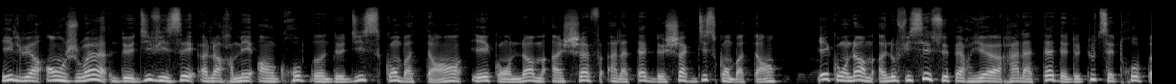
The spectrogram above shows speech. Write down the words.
Il lui a enjoint de diviser l'armée en groupes de 10 combattants et qu'on nomme un chef à la tête de chaque 10 combattants et qu'on nomme un officier supérieur à la tête de toutes ces troupes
